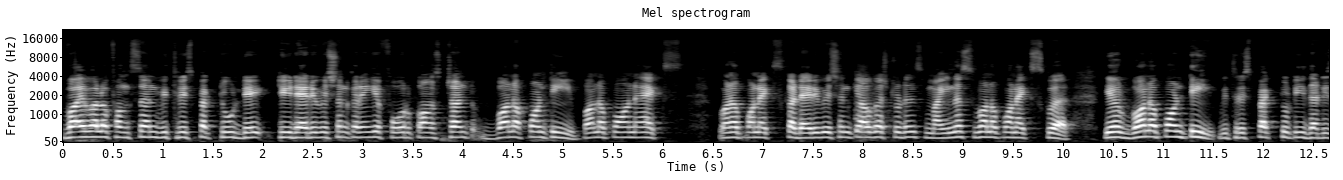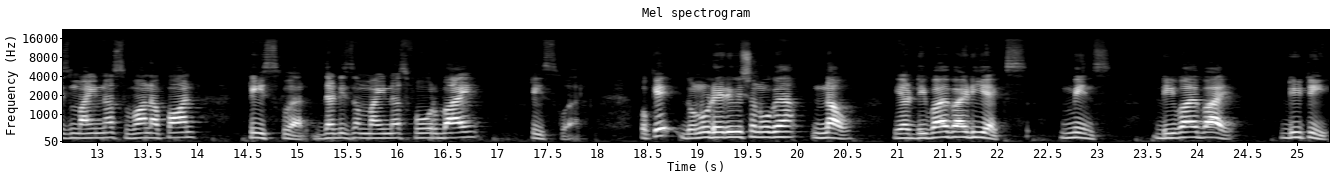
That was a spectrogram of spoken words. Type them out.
y वाला function with respect to t derivation करेंगे. Four constant one upon t one upon x one upon x का डेरिवेशन क्या होगा students minus one upon x square your one upon t with respect to t that is minus one upon t square that is a minus four by t square okay दोनों डेरिवेशन हो गया. Now your d y by d x means d y by d t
